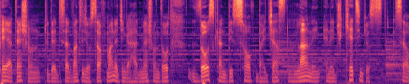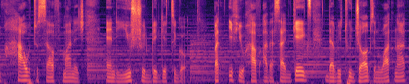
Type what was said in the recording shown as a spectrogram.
pay attention to the disadvantage of self-managing i had mentioned those those can be solved by just learning and educating yourself how to self-manage and you should be good to go. But if you have other side gigs w2 jobs and whatnot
